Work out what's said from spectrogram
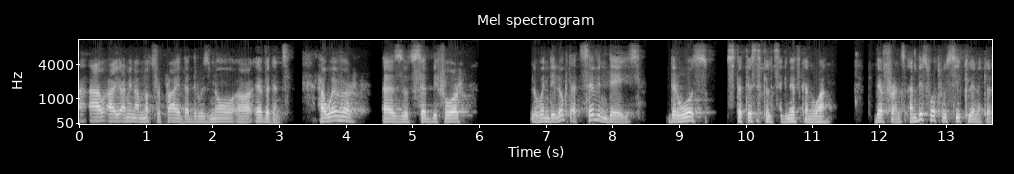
I, I, mean, I'm not surprised that there was no uh, evidence. However, as I said before, when they looked at seven days, there was statistical significant one difference, and this is what we see clinical.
